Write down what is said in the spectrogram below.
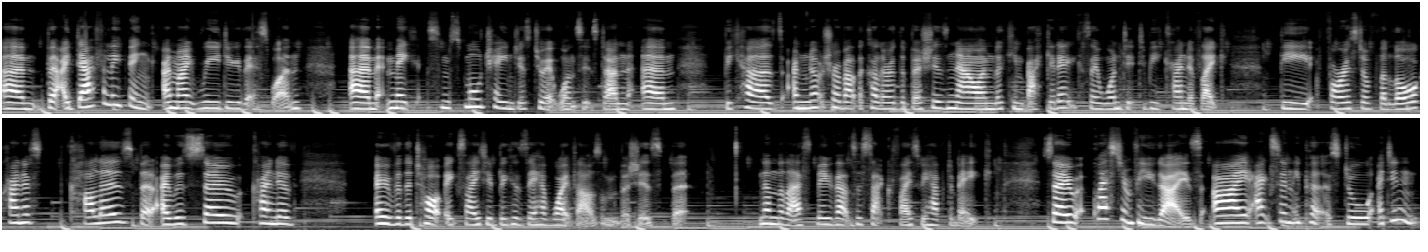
Um, but I definitely think I might redo this one, um, make some small changes to it once it's done. Um, because I'm not sure about the color of the bushes now I'm looking back at it because I want it to be kind of like the Forest of Valor kind of colors but I was so kind of over the top excited because they have white flowers on the bushes but nonetheless maybe that's a sacrifice we have to make so question for you guys I accidentally put a stool I didn't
